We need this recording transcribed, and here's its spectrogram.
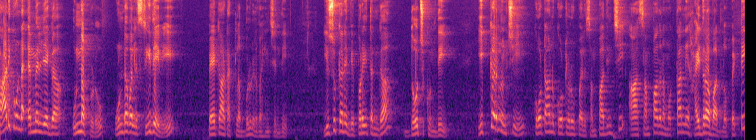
తాడికొండ ఎమ్మెల్యేగా ఉన్నప్పుడు ఉండవల్లి శ్రీదేవి పేకాట క్లబ్బులు నిర్వహించింది. ఇసుకని విపరీతంగా దోచుకుంది. ఇక్కడి నుంచి కోటాను కోట్ల రూపాయలు సంపాదించి ఆ సంపాదన మొత్తాన్ని హైదరాబాద్లో పెట్టి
